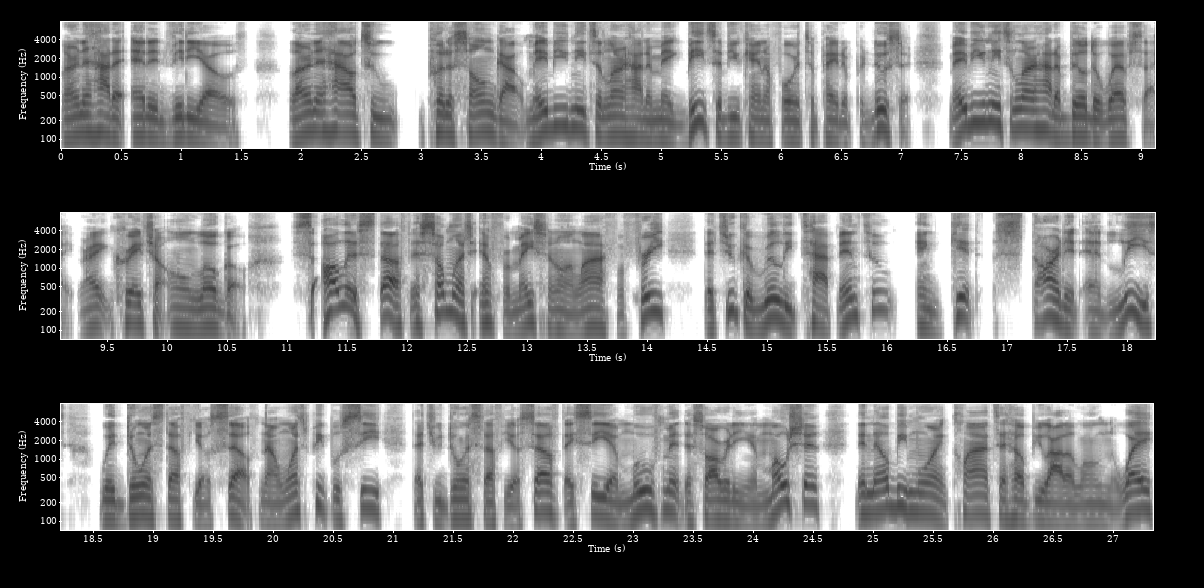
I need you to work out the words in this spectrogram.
learning how to edit videos learning how to put a song out. Maybe you need to learn how to make beats if you can't afford to pay the producer. Maybe you need to learn how to build a website, right? Create your own logo. So all this stuff, there's so much information online for free that you could really tap into and get started at least with doing stuff yourself. Now, once people see that you're doing stuff yourself, they see a movement that's already in motion, then they'll be more inclined to help you out along the way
